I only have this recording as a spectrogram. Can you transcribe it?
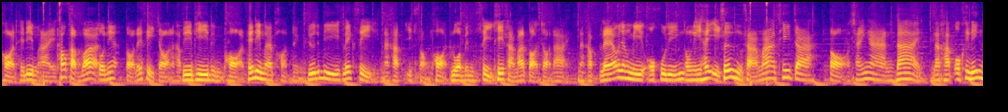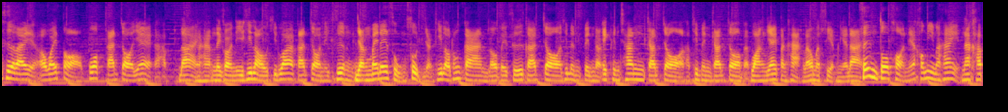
พอร์ต HDMI เท่ากับว่าตัวเนี้ยต่อได้ 4 จอนะครับ DP 1 พอร์ต HDMI พอร์ต1 USB เลข4นะครับอีก 2 พอร์ตรวมเป็น 4 ที่สามารถต่อจอได้นะครับแล้วยังมี Oculink ตรงนี้ให้อีก ซึ่งสามารถที่จะ ต่อใช้งานได้นะครับ Oculink คืออะไรเอาไว้ต่อพวกการ์ดจอแยกอะครับได้นะครับในกรณีที่เราคิดว่าการ์ดจอในเครื่องยังไม่ได้สูงสุดอย่างที่เราต้องการ เราไปซื้อการ์ดจอที่มันเป็นแบบ extension การ์ดจอครับที่เป็นการ์ดจอแบบวางแยกต่างหากแล้วเอามาเสียบเนี้ยได้ ซึ่งตัวพอร์ตเนี้ยเขามีมาให้นะครับ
